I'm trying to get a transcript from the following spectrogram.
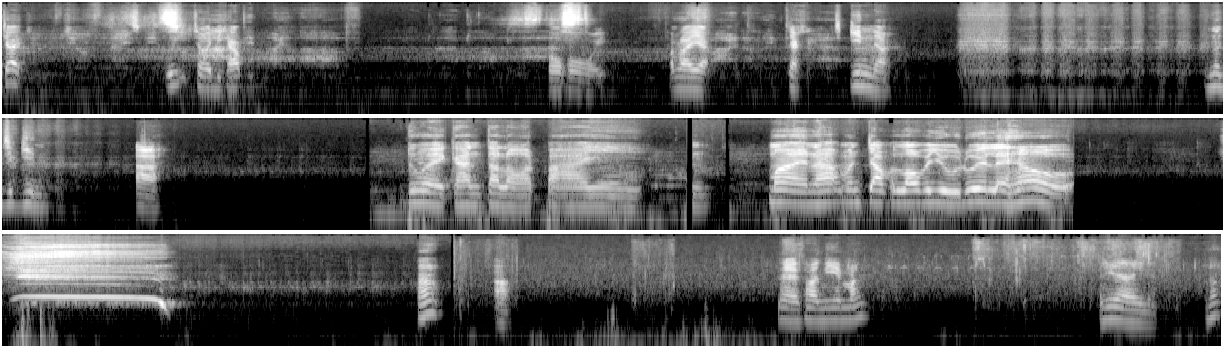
ใช่อุ้ยสวัสดีครับ โอ้โหทำไรอะจะ กินเหรอน่าจะกิน อะ ด้วยกันตลอดไป ไม่นะ มันจับเราไปอยู่ด้วยแล้วฮะอะไหนตอนนี้มั้งอันนี้อะไรเนี่ยฮะ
